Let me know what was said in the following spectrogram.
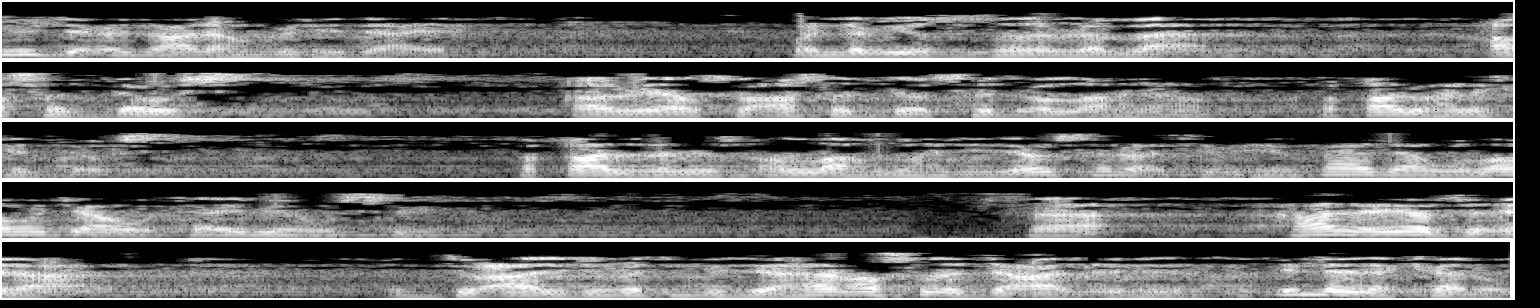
يدعى لهم بالهداية. والنبي صلى الله عليه وسلم لما عصى الدوس قالوا يا رسول عصى الدوس فادعوا الله لهم. فقالوا هلك الدوس. فقال النبي صلى الله عليه وسلم اللهم اهدي دوسا واتي بهم. فهداهم الله وجاءوا تائبين مسلمين فهذا يرجع إلى الدعاء لجملة مثل هذا أصل الدعاء إلا إذا كانوا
